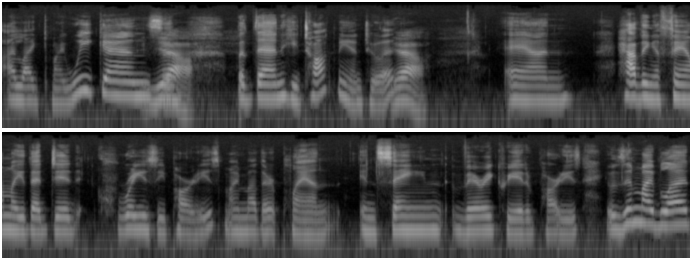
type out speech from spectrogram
I liked my weekends. and- Yeah. but then he talked me into it Yeah. and having a family that did crazy parties. My mother planned insane, very creative parties. It was in my blood.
